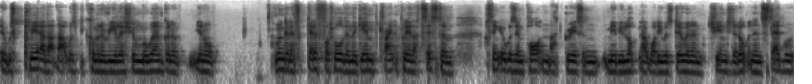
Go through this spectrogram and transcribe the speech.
it was clear that that was becoming a real issue and we weren't going to, you know, we weren't going to get a foothold in the game trying to play that system. I think it was important that Grayson maybe looked at what he was doing and changed it up. And instead, we,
